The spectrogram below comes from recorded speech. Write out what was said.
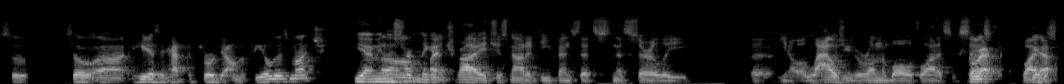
so so uh, he doesn't have to throw down the field as much. Yeah, I mean, they're Um, certainly going to try. It's just not a defense that's necessarily, uh, you know, allows you to run the ball with a lot of success. Correct. That's why Yeah. it's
